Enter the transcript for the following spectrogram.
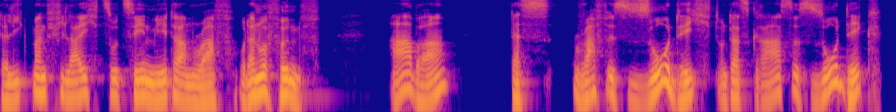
da liegt man vielleicht so zehn Meter am Rough oder nur fünf. Aber das Rough ist so dicht und das Gras ist so dick,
